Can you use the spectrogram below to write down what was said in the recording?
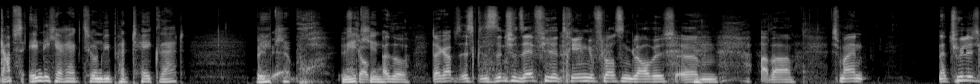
Gab es ähnliche Reaktionen wie bei Take That? Mädchen. Boah, ich glaub, Mädchen. also da gab's, es, es sind schon sehr viele Tränen geflossen, glaube ich. Ähm, aber ich meine, natürlich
